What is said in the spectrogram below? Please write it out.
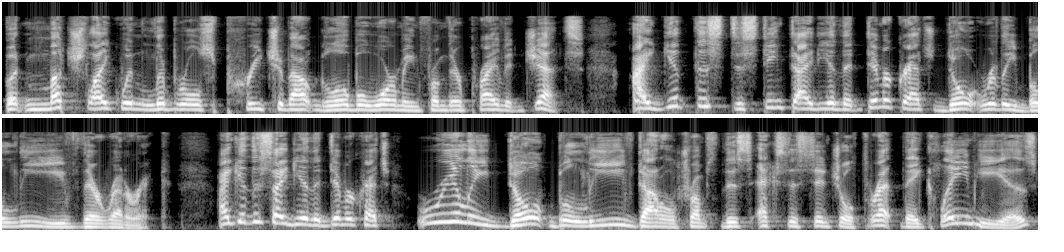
But much like when liberals preach about global warming from their private jets, I get this distinct idea that Democrats don't really believe their rhetoric. I get this idea that Democrats really don't believe Donald Trump's this existential threat they claim he is,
